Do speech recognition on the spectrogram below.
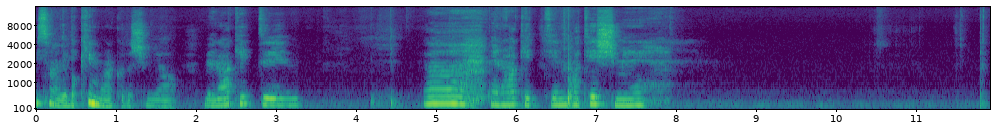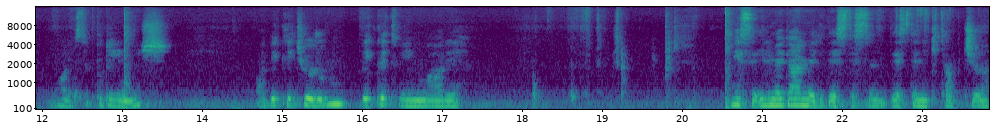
Bir saniye bakayım mı arkadaşım ya? Merak ettim. Ah, merak ettim. Ateş mi? Maalesef bu değilmiş. Bekletiyorum. Bekletmeyin bari. Neyse elime gelmedi destesin, destenin kitapçığı.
